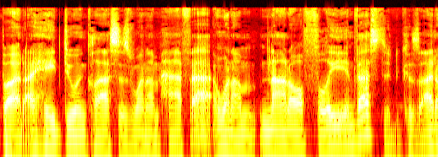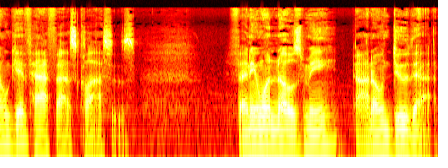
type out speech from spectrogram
but I hate doing classes when I'm half at when I'm not all fully invested because I don't give half-ass classes. If anyone knows me, I don't do that.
